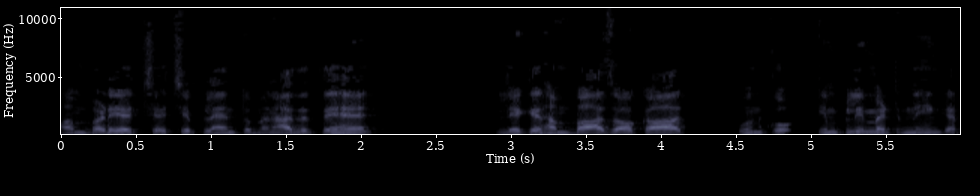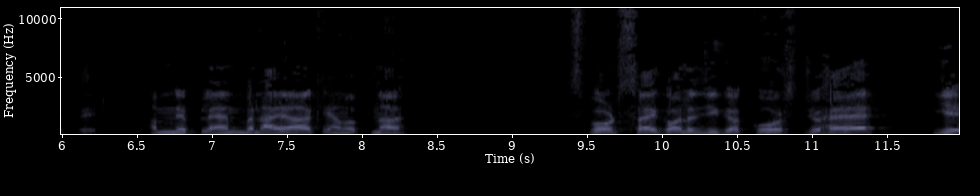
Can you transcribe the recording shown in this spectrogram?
ہم بڑے اچھے اچھے پلان تو بنا دیتے ہیں لیکن ہم بعض اوقات ان کو امپلیمنٹ نہیں کرتے ہم نے پلان بنایا کہ ہم اپنا اسپورٹس سائیکالوجی کا کورس جو ہے یہ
